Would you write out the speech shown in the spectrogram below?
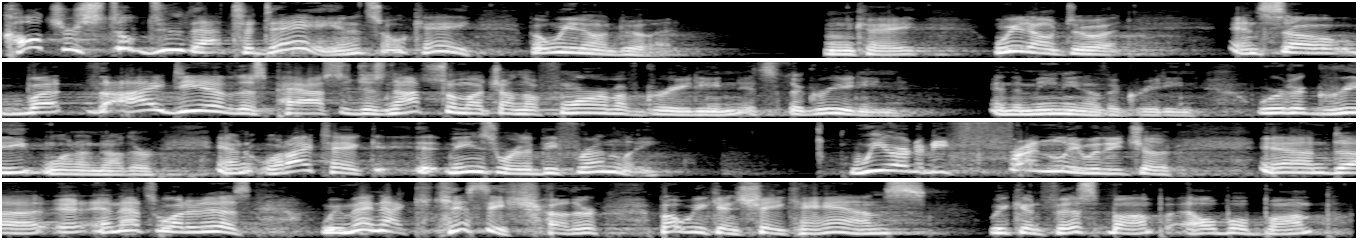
Cultures still do that today, and it's okay, but we don't do it. Okay? We don't do it. And so, but the idea of this passage is not so much on the form of greeting, it's the greeting and the meaning of the greeting. We're to greet one another. And what I take, it means we're to be friendly. We are to be friendly with each other. And, uh, and that's what it is. We may not kiss each other, but we can shake hands. We can fist bump, elbow bump.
